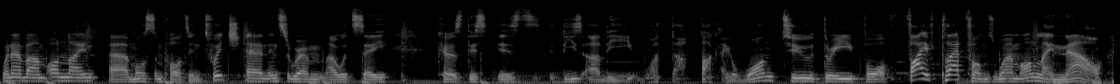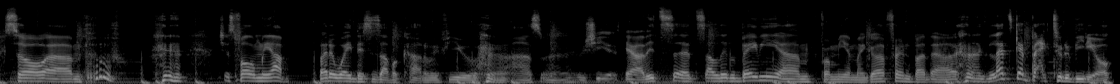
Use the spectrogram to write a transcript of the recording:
whenever I'm online. Uh, most important, Twitch and Instagram, I would say, because this is these are the what the fuck? I one, two, three, four, five platforms where I'm online now. So um, just follow me up. By the way, this is Avocado if you ask uh, who she is. Yeah, it's it's a little baby um, from me and my girlfriend, but uh, let's get back to the video.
